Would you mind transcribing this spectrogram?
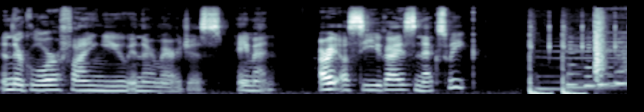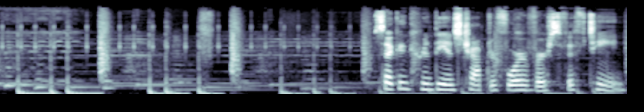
and they're glorifying you in their marriages. Amen. All right, I'll see you guys next week. Second Corinthians chapter 4 verse 15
